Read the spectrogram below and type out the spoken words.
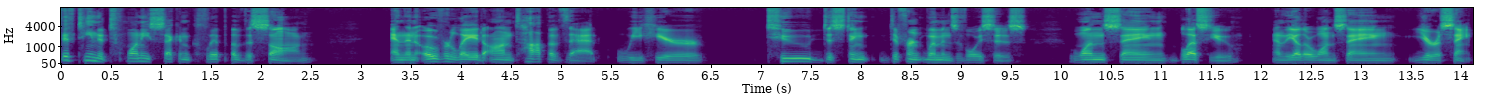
15 to 20 second clip of the song and then overlaid on top of that we hear two distinct different women's voices one saying bless you and the other one saying you're a saint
